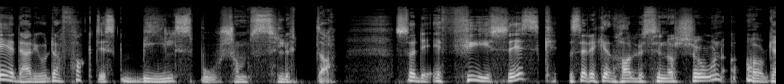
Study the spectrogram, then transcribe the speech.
er det jo da faktisk bilspor som slutter. Så det er fysisk, så det er ikke en hallusinasjon, ok?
